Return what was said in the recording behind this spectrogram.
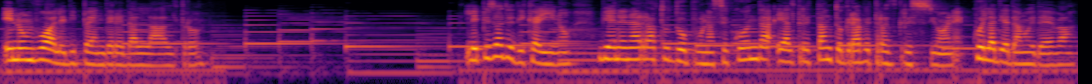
e non vuole dipendere dall'altro. L'episodio di Caino viene narrato dopo una seconda e altrettanto grave trasgressione, quella di Adamo ed Eva.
